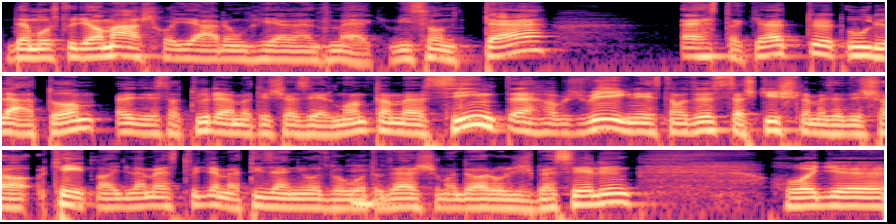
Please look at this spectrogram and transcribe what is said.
De most ugye a máshol járunk jelent meg. Viszont te ezt a kettőt úgy látom, egyrészt a türelmet is ezért mondtam, mert szinte, ha most végignéztem az összes kislemezed és a két nagy lemezt, ugye, mert 18-ban volt az első, majd arról is beszélünk, hogy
